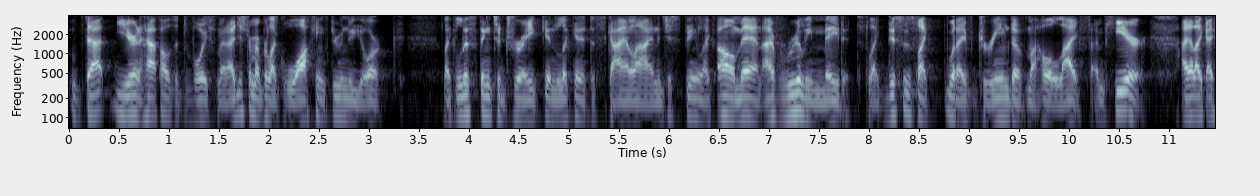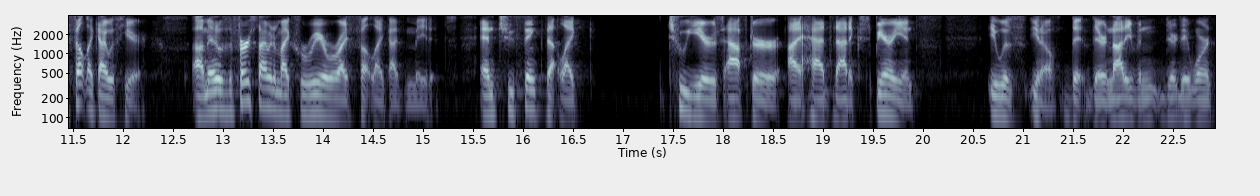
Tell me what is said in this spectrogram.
that year and a half I was at the Voice, man. I just remember like walking through New York, like listening to Drake and looking at the skyline and just being like, oh man, I've really made it. Like this is like what I've dreamed of my whole life. I'm here. I like I felt like I was here. Um, and it was the first time in my career where I felt like I've made it. And to think that like two years after I had that experience, it was you know they, they're not even they weren't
